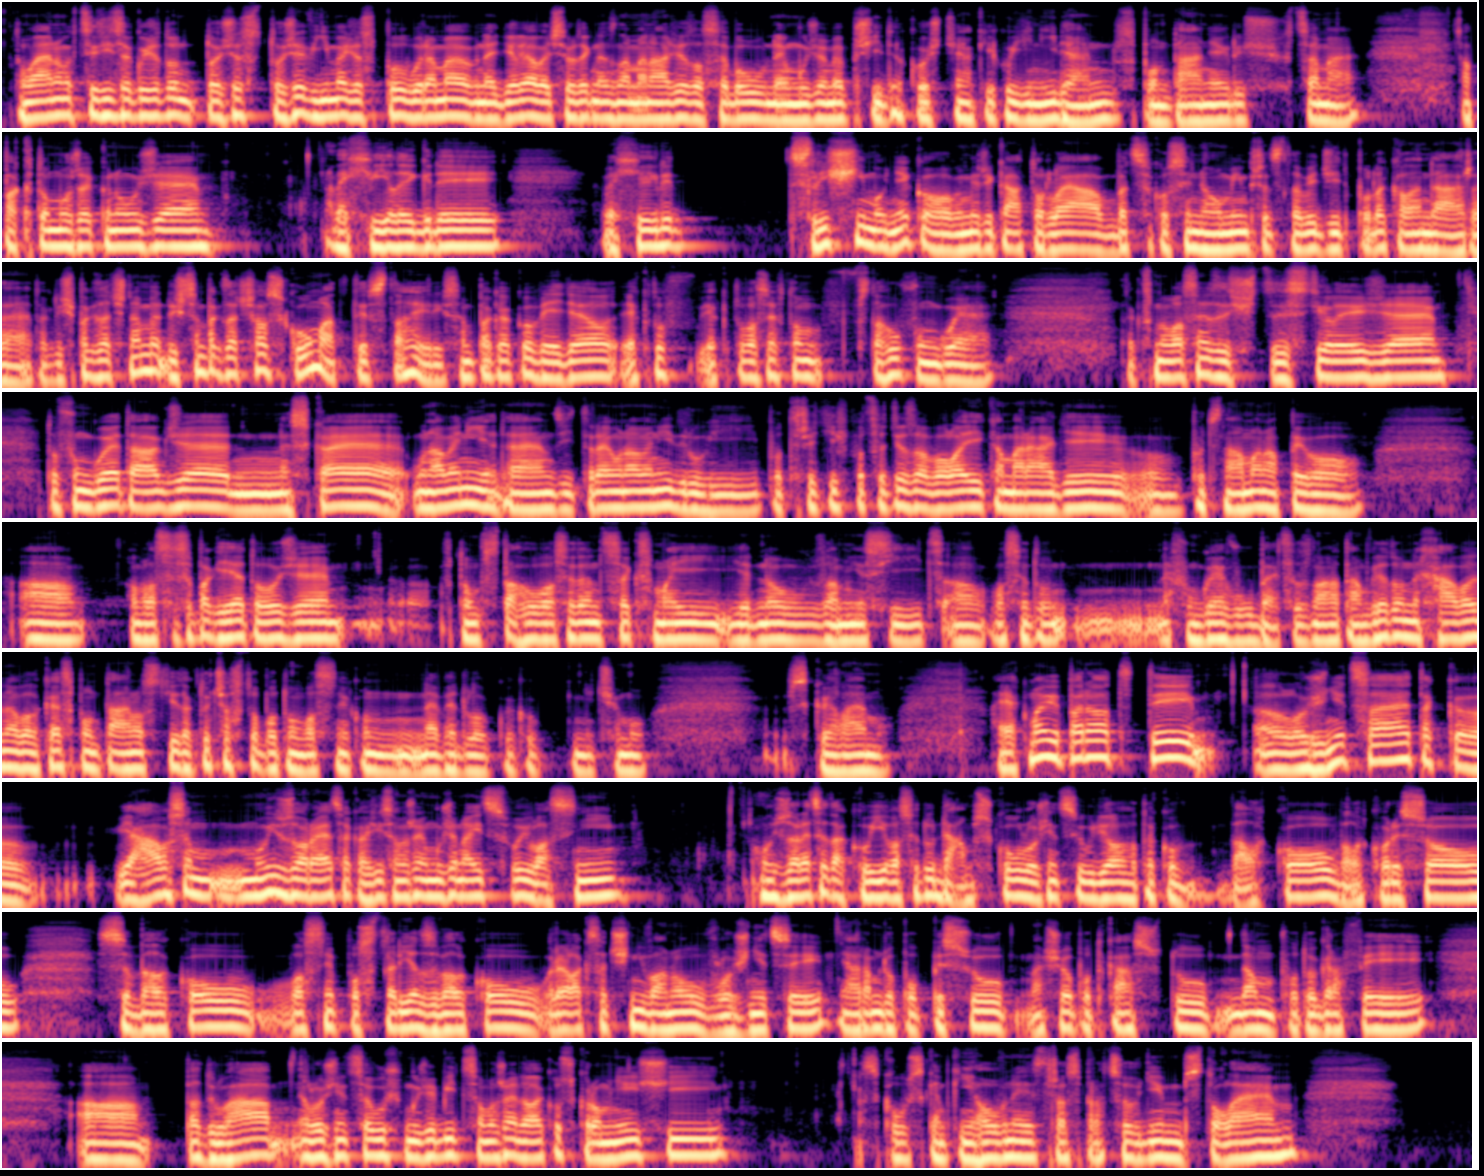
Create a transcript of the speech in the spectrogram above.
Tomu já jenom chci říct, jako, že to, to, že to, že víme, že spolu budeme v neděli a večer, tak neznamená, že za sebou nemůžeme přijít jako ještě nějaký jako jiný den, spontánně, když chceme. A pak tomu řeknu, že ve chvíli, kdy, ve chvíli, kdy slyším od někoho, kdo mi říká tohle, já vůbec jako si neumím představit žít podle kalendáře, tak když, pak začneme, když jsem pak začal zkoumat ty vztahy, když jsem pak jako věděl, jak to, jak to vlastně v tom vztahu funguje, tak jsme vlastně zjistili, že to funguje tak, že dneska je unavený jeden, zítra je unavený druhý, po třetí v podstatě zavolají kamarádi, pojď s náma na pivo. A, a vlastně se pak je to, že v tom vztahu vlastně ten sex mají jednou za měsíc a vlastně to nefunguje vůbec. To znamená, tam, kde to nechávali na velké spontánnosti, tak to často potom vlastně jako nevedlo jako k ničemu skvělému. A jak mají vypadat ty ložnice, tak já jsem můj vzorec, a každý samozřejmě může najít svůj vlastní, můj vzorec je takový, vlastně tu dámskou ložnici udělat jako velkou, velkorysou, s velkou vlastně postelí a s velkou relaxační vanou v ložnici. Já dám do popisu našeho podcastu, dám fotografii a ta druhá ložnice už může být samozřejmě daleko skromnější, s kouskem knihovny, třeba s pracovním stolem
